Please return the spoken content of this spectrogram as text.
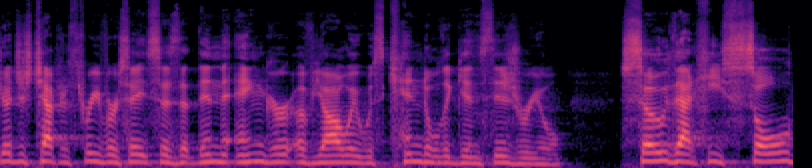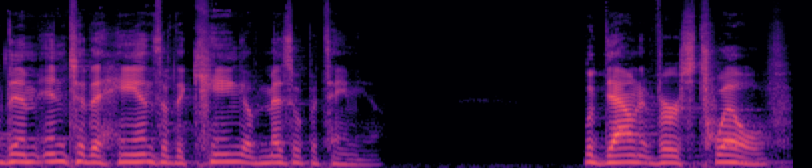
Judges chapter 3, verse 8 says that then the anger of Yahweh was kindled against Israel, so that he sold them into the hands of the king of Mesopotamia. Look down at verse 12.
